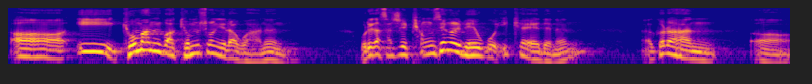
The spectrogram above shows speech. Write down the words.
어, 이 교만과 겸손이라고 하는 우리가 사실 평생을 배우고 익혀야 되는 어, 그러한 어,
